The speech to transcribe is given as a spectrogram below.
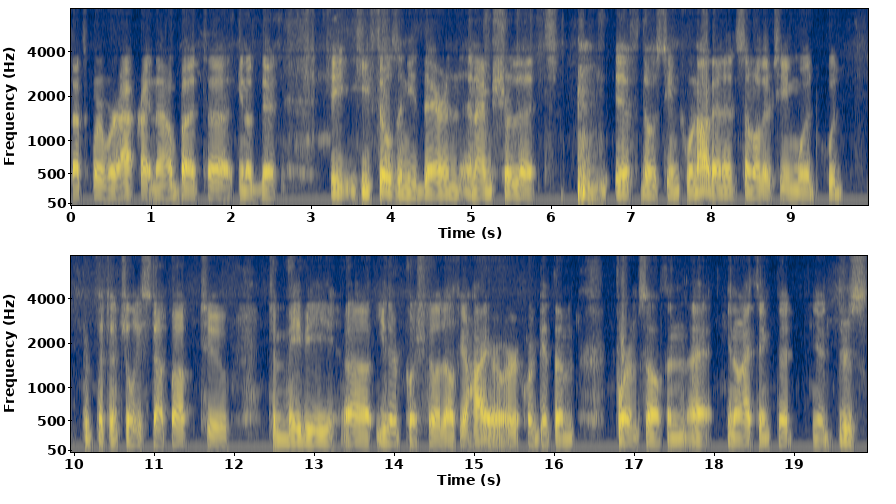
that's where we're at right now. But uh, you know that he, he fills a need there and and i'm sure that if those teams were not in it some other team would would potentially step up to to maybe uh, either push philadelphia higher or or get them for himself. And uh, you know i think that you know there's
